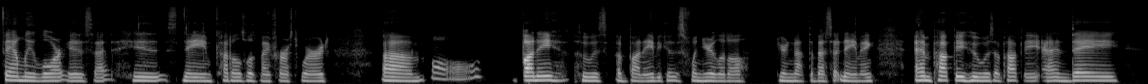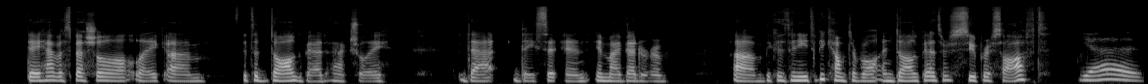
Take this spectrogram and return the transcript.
family lore is that his name Cuddles was my first word. Um, Aw. Bunny, who is a bunny because when you're little, you're not the best at naming, and Puppy, who was a puppy, and they they have a special, like, um it's a dog bed, actually, that they sit in, in my bedroom, um, because they need to be comfortable, and dog beds are super soft. Yes.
